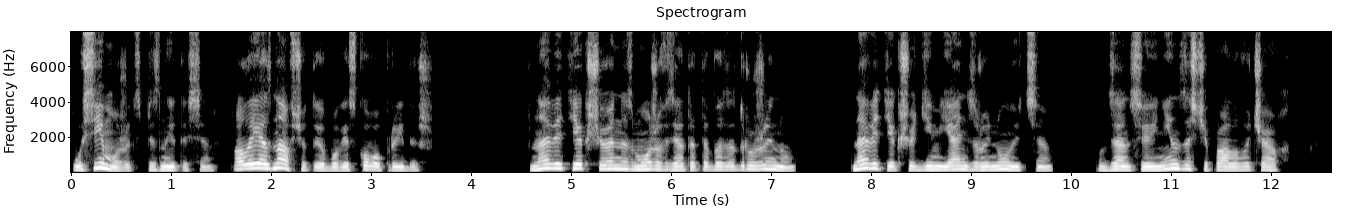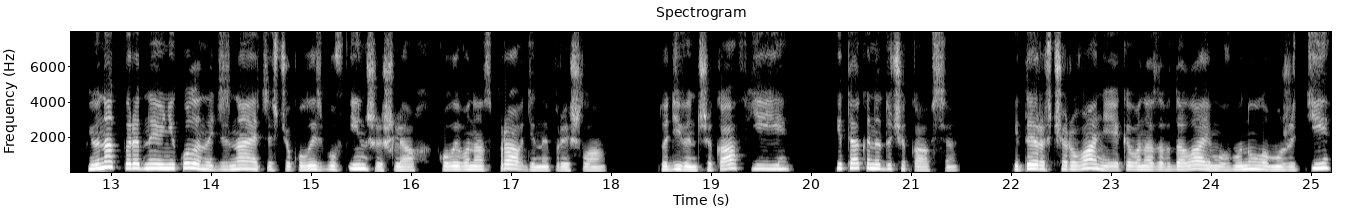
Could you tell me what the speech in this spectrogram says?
Усі можуть спізнитися, але я знав, що ти обов'язково прийдеш. Навіть якщо я не зможу взяти тебе за дружину, навіть якщо дім Янь зруйнується, у Дзян Сюєнін защипало в очах. Юнак перед нею ніколи не дізнається, що колись був інший шлях, коли вона справді не прийшла. Тоді він чекав її і так і не дочекався. І те розчарування, яке вона завдала йому в минулому житті,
